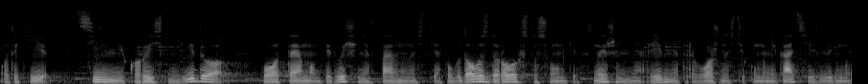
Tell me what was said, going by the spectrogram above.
отакі цінні, корисні відео по темам підвищення впевненості, побудови здорових стосунків, зниження рівня тривожності, комунікації з людьми.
